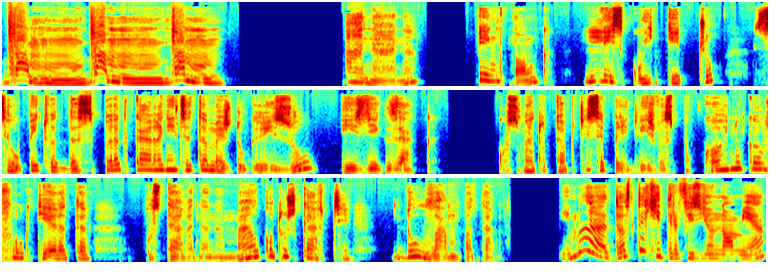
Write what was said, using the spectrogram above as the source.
Бам, бам, бам! Ана Ана, Пинг-понг, Лиско и Китчо се опитват да спрат караницата между Гризо и Зигзаг. Космато топче се придвижва спокойно към фруктиерата, поставена на малкото шкафче до лампата. Има доста хитра физиономия,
